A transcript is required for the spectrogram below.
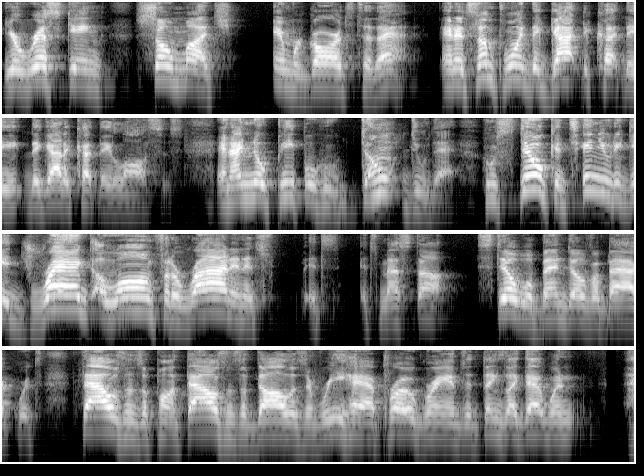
You're risking so much in regards to that. And at some point they got to cut they, they got to cut their losses. And I know people who don't do that, who still continue to get dragged along for the ride and it's it's it's messed up still will bend over backwards, thousands upon thousands of dollars in rehab programs and things like that. When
